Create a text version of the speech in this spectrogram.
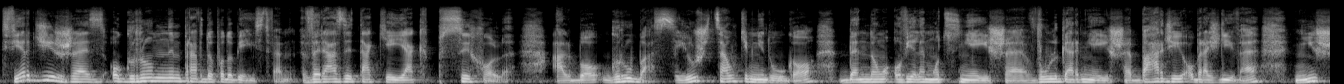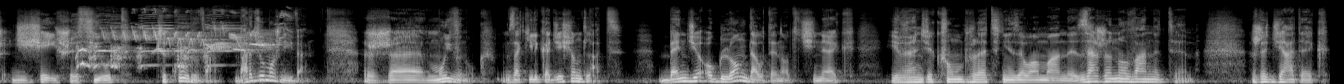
twierdzi, że z ogromnym prawdopodobieństwem wyrazy takie jak psychol albo grubas już całkiem niedługo będą o wiele mocniejsze, wulgarniejsze, bardziej obraźliwe niż dzisiejszy fiut czy kurwa. Bardzo możliwe, że mój wnuk za kilkadziesiąt lat będzie oglądał ten odcinek i będzie kompletnie załamany, zażenowany tym, że dziadek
